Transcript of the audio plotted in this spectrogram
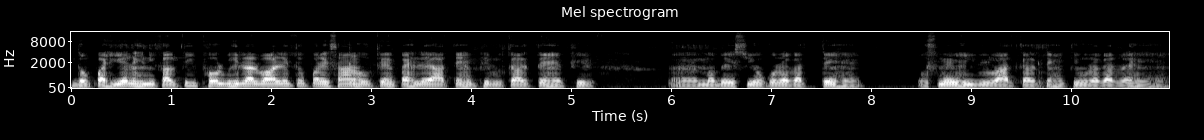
दो पहिए नहीं निकलती फोर व्हीलर वाले तो परेशान होते हैं पहले आते हैं फिर उतरते हैं फिर मवेशियों को रगड़ते हैं। उसमें भी विवाद करते हैं क्यों रगड़ रहे हैं?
